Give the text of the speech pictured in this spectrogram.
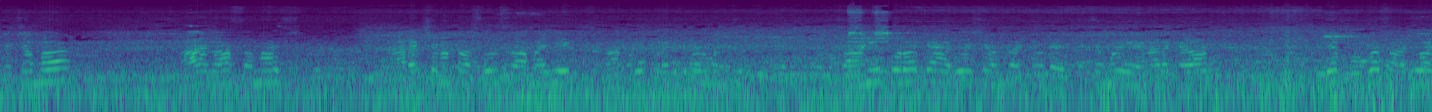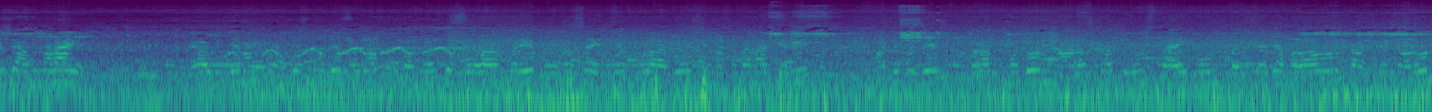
त्याच्यामुळं आज हा समाज आरक्षणापासून सामाजिक आर्थिक प्रगतीवर वंचित जाणीवपूर्वक या आदिवासी आमदार ठेवले आहेत. त्याच्यामुळे येणाऱ्या काळात जे बोगस आदिवासी आमदार आहेत या विद्यमान पंचवीसमध्ये सुद्धा पंधरा ते सोळा आमदार हे बोगस आहेत. त्यामुळे आदिवासी मतदानासाठी मध्य प्रदेश गुजरातमधून महाराष्ट्रात येऊन स्थायिक होऊन पैशाच्या बळावर दाखले काढून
